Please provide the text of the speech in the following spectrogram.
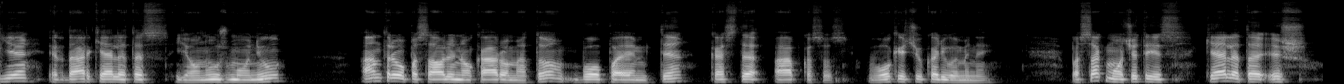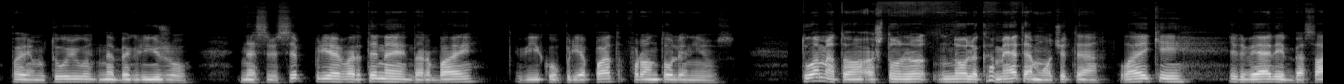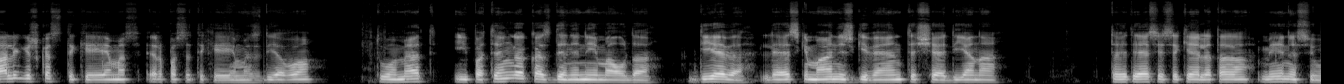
ji ir dar keletas jaunų žmonių antrojo pasaulinio karo metu buvo paimti kasti apkasus vokiečių kariuomeniai. Pasak močiutės, keletą iš paimtųjų nebegrįžo, nes visi prievartiniai darbai vyko prie pat fronto linijos Tuo metu 18-metę močiutę laikė ir vedė besąlygiškas tikėjimas ir pasitikėjimas Dievo. Tuomet ypatinga kasdieninė malda. Dieve, leiski man išgyventi šią dieną. Tai tęsiasi keletą mėnesių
